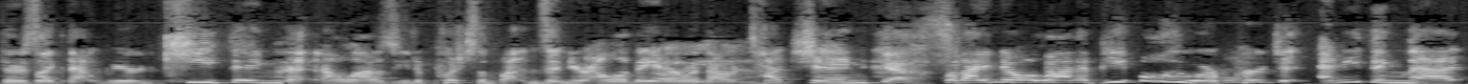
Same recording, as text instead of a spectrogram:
There's like that weird key thing that allows you to push the buttons in your elevator Oh, without yeah. touching. Yes. But I know a lot of people who are purchase anything that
